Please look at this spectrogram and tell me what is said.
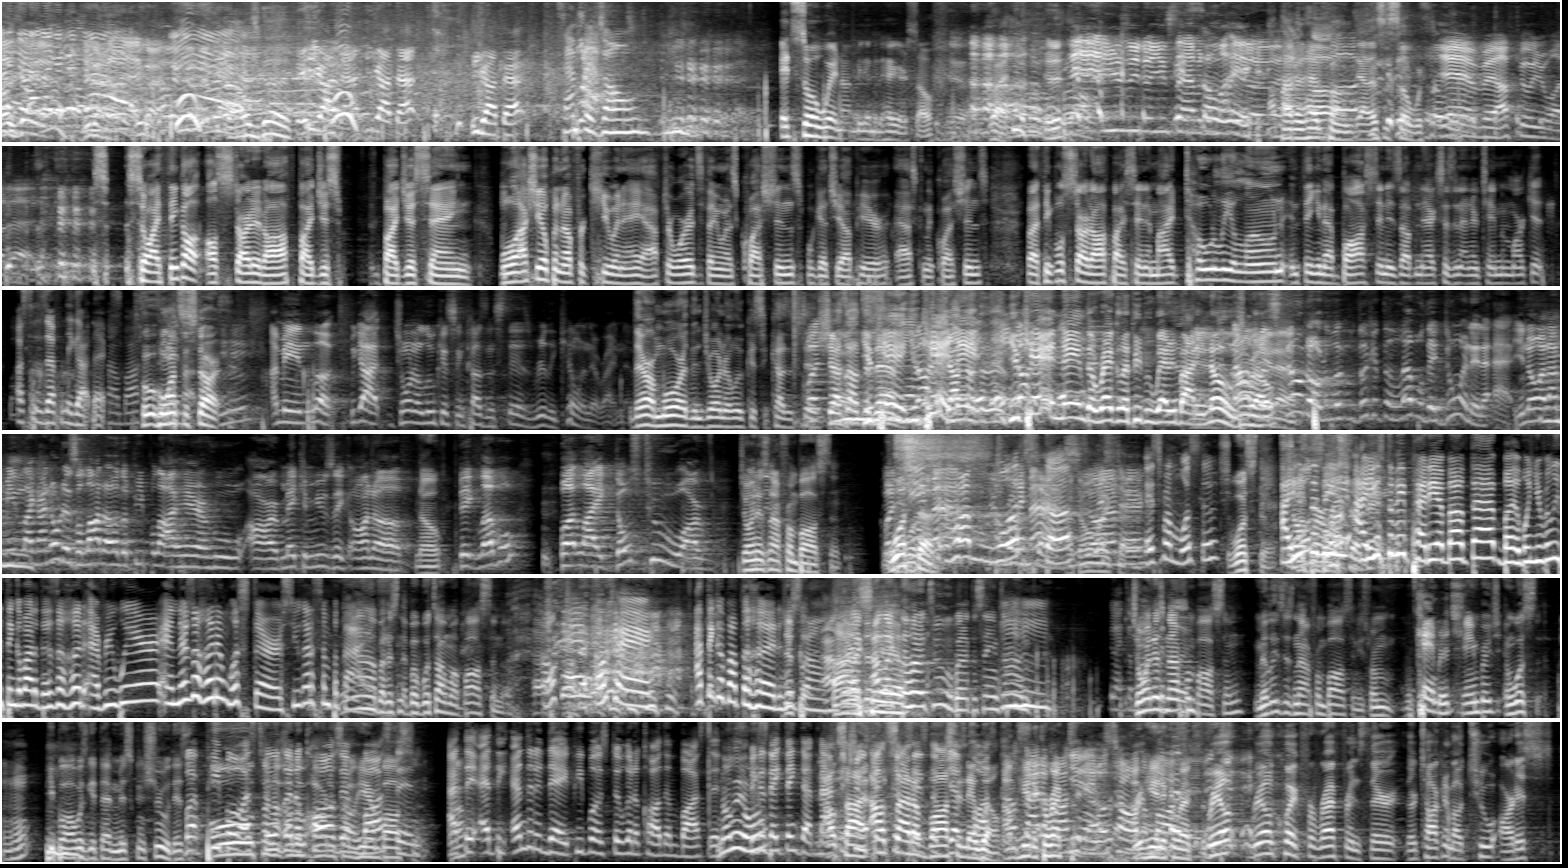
That was good. You got that. You got that. You got that. Temper zone. It's so weird not being able to hear yourself. Right. Yeah, usually don't used to have it in my head. Having uh, headphones. Yeah, this is so weird. Yeah, man, I feel you on that. So, so I think I'll, I'll start it off by just by just saying we'll actually open it up for Q and A afterwards. If anyone has questions, we'll get you up here asking the questions. But I think we'll start off by saying, am I totally alone in thinking that Boston is up next as an entertainment market? Boston's definitely got next. Who, who wants to start? Mm-hmm. I mean, look, we got Joyner Lucas and Cousin Stizz really killing it right now. There are more than Joyner Lucas and Cousin Stizz. But- Shouts out to You them. can't. You can't Shouts out to name. them. You can't name the regular people who everybody knows, No, bro. but still though, look, look at the level they're doing it at. You know what I mean? Mm-hmm. Like I know there's a lot of other people out here who are making music on a No. big level, but like those two are. Joyner's not from Boston. But Worcester. it's It's from It's from Mass, Worcester. you know what I? It's from Worcester. It's Worcester. I used to be I used to be petty about that, but when you really think about it, there's a hood everywhere, and there's a hood in Worcester, so you gotta sympathize. Yeah, but it's but we're talking about Boston though. okay, okay. I think about the hood, hood Just grown. I, I like, I like the hood too, but at the same time, mm-hmm. Like the Joyner's not hood. from Boston. Millyz is not from Boston. He's from Cambridge. Cambridge and Worcester. Mm-hmm. People always get that misconstrued. There's But a people whole are ton still of gonna other call artists out them here in Boston. Boston. At Huh? the at the end of the day, people are still gonna call them Boston. No, they won't. because they think that Massachusetts Outside- outside of consists Boston, just they will. Boston. I'm here to correct Boston, it. they will call I'm here to correct it. real real quick for reference they're they're talking about two artists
